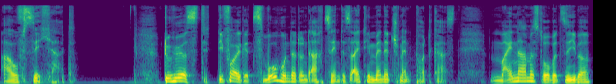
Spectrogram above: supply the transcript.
auf sich hat. Du hörst die Folge 218 des IT Management Podcast. Mein Name ist Robert Sieber.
